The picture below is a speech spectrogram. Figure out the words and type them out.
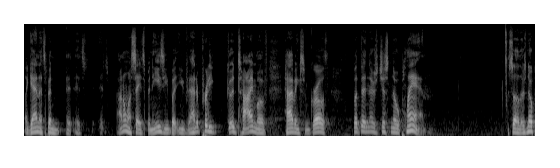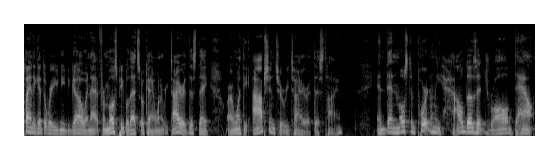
again, it's been it, it's it's I don't want to say it's been easy, but you've had a pretty good time of having some growth. But then there's just no plan. So there's no plan to get to where you need to go. And that for most people, that's okay, I want to retire at this day, or I want the option to retire at this time. And then most importantly, how does it draw down?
